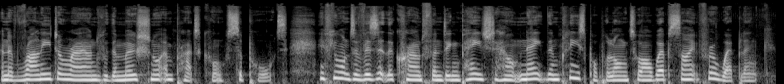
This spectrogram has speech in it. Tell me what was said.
and have rallied around with emotional and practical support. If you want to visit the crowdfunding page to help Nate, then please pop along to our website for a web link.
